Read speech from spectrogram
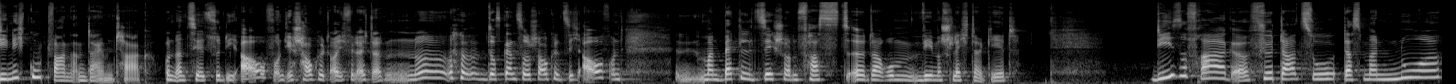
die nicht gut waren an deinem Tag. Und dann zählst du die auf und ihr schaukelt euch vielleicht, ne, das Ganze schaukelt sich auf und man bettelt sich schon fast äh, darum, wem es schlechter geht. Diese Frage führt dazu, dass man nur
